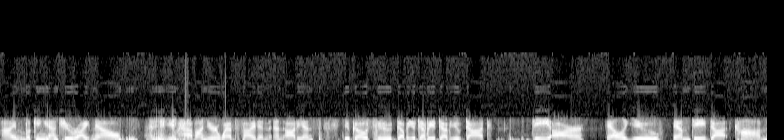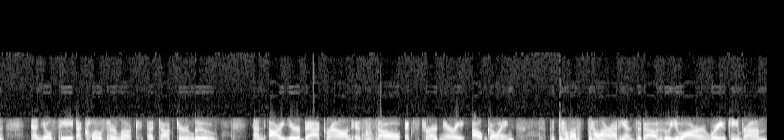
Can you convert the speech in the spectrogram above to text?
I'm looking at you right now, and you have on your website and an audience. You go to www.drlumd.com, and you'll see a closer look at Dr. Lu. And our your background is so extraordinary, outgoing. But tell us, tell our audience about who you are, where you came from,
